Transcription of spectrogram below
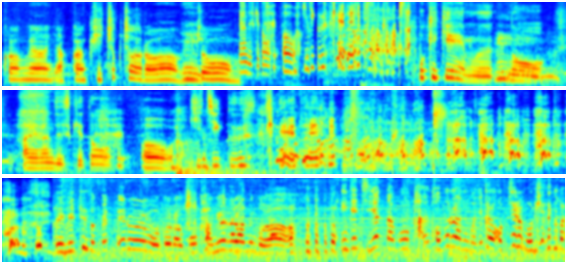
그러면 약간 귀축처럼 음. 좀ポケゲームのあれなんですけど、鬼畜系で 내 밑에서 빼빼로를 먹으라고 강요를 하는 거야. 이제 지렸다고 거부를 하는 거지. 그럼 억지로 먹이는 거야.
